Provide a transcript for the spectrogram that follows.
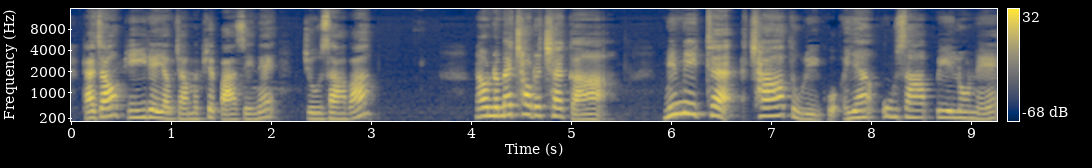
။ဒါကြောင့်ပြည်တဲ့ယောက်ျားမဖြစ်ပါစေနဲ့ကြိုးစားပါ။နောက်နံပါတ်6တစ်ချက်ကမိမိထက်အခြားသူတွေကိုအရန်ဦးစားပေးလွန်းတဲ့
